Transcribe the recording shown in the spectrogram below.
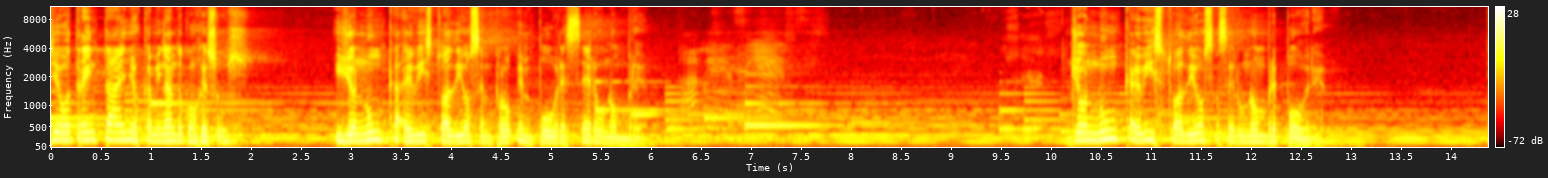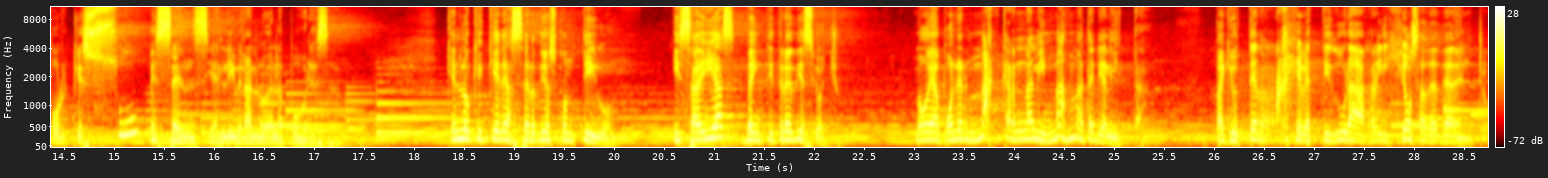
Llevo 30 años caminando con Jesús y yo nunca he visto a Dios empobrecer a un hombre. Yo nunca he visto a Dios hacer un hombre pobre. Porque su esencia es librarlo de la pobreza. ¿Qué es lo que quiere hacer Dios contigo? Isaías 23, 18. Me voy a poner más carnal y más materialista. Para que usted raje vestidura religiosa desde adentro.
